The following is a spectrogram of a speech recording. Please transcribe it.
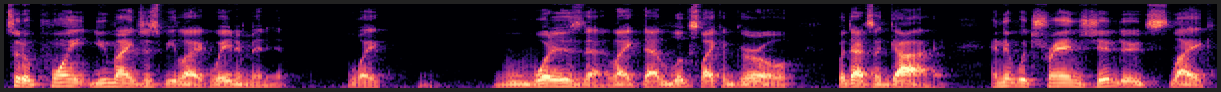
to the point you might just be like wait a minute. Like what is that? Like that looks like a girl but that's a guy. And then with transgenders like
